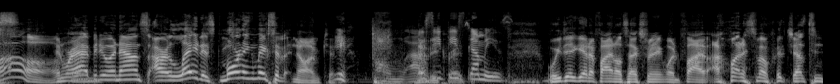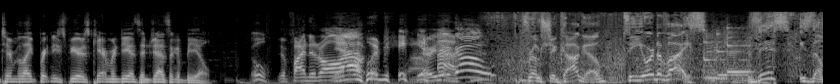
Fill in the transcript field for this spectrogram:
Oh, And we're happy to announce our latest Morning Mix of it. No, I'm kidding. Oh wow. That'd Let's eat these gummies. We did get a final text from 815. I want to smoke with Justin Timberlake, Britney Spears, Cameron Diaz, and Jessica Biel. Ooh. You'll find it all Yeah, out. it would be. There you go. From Chicago to your device. This is the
